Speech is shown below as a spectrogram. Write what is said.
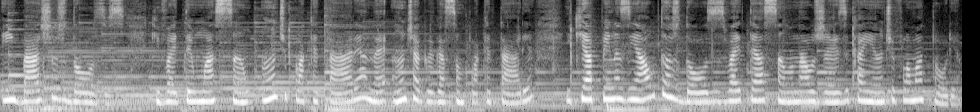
em baixas doses, que vai ter uma ação antiplaquetária, né, antiagregação plaquetária, e que apenas em altas doses vai ter ação analgésica e anti-inflamatória.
